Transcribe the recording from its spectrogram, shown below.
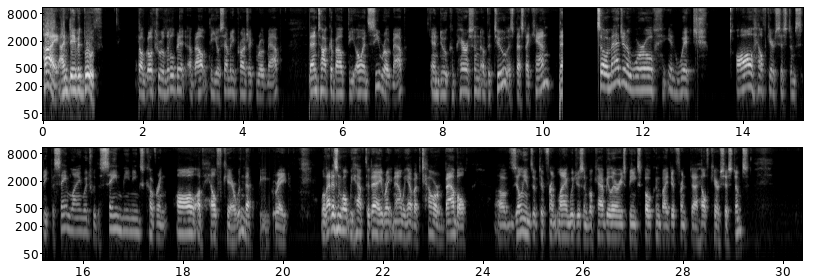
Hi, I'm David Booth. I'll go through a little bit about the Yosemite Project roadmap, then talk about the ONC roadmap, and do a comparison of the two as best I can. So imagine a world in which all healthcare systems speak the same language with the same meanings covering all of healthcare. Wouldn't that be great? Well, that isn't what we have today. Right now, we have a Tower of Babel of zillions of different languages and vocabularies being spoken by different uh, healthcare systems.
